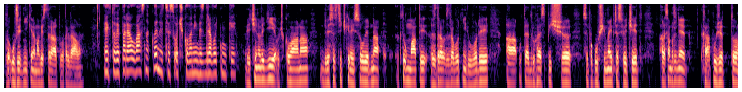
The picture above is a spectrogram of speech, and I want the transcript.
pro úředníky na magistrátu a tak dále. Jak to vypadá u vás na klinice s očkovanými zdravotníky? Většina lidí je očkována, dvě sestřičky nejsou, jedna k tomu má ty zdravotní důvody a u té druhé spíš eh, se pokoušíme ji přesvědčit, ale samozřejmě chápu, že to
